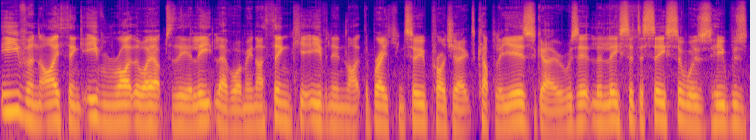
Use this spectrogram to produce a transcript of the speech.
even i think even right the way up to the elite level i mean i think even in like the breaking two project a couple of years ago was it Lelisa Desisa was he was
